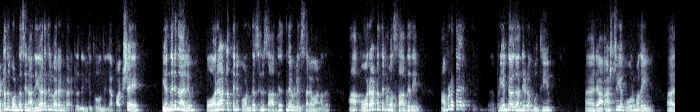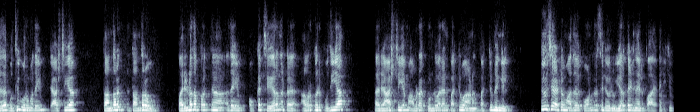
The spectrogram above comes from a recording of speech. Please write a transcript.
പെട്ടെന്ന് കോൺഗ്രസിന് അധികാരത്തിൽ വരാൻ പറ്റുമെന്ന് എനിക്ക് തോന്നുന്നില്ല. പക്ഷേ എന്നിരുന്നാലും പോരാട്ടത്തിന് കോൺഗ്രസിന് സാധ്യതയുള്ള ഒരു സ്ഥലമാണത്. ആ പോരാട്ടത്തിനുള്ള സാധ്യതയും അവിടെ പ്രിയങ്ക ഗാന്ധിയുടെ ബുദ്ധിയും രാഷ്ട്രീയ കൂർമ്മതയും അതായത് ബുദ്ധി കൂർമ്മതയും രാഷ്ട്രീയ തന്ത്ര തന്ത്രവും പരിണതപ്രജ്ഞതയും ഒക്കെ ചേർന്നിട്ട് അവർക്കൊരു പുതിയ രാഷ്ട്രീയം അവിടെ കൊണ്ടുവരാൻ പറ്റുവാണ് പറ്റുമെങ്കിൽ തീർച്ചയായിട്ടും അത് കോൺഗ്രസിന്റെ ഒരു ഉയർത്തെഴുന്നേൽപ്പായിരിക്കും.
